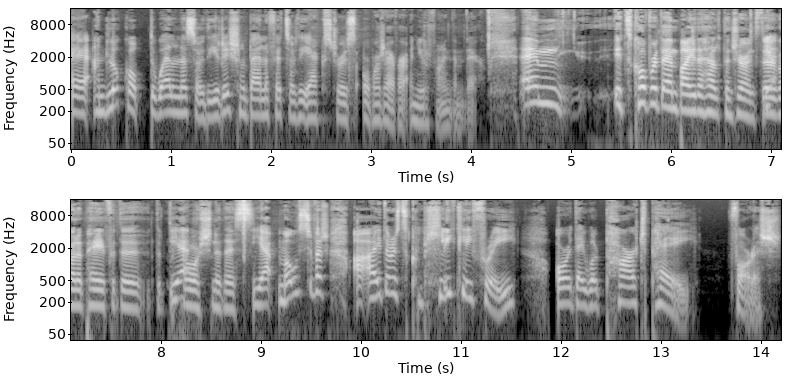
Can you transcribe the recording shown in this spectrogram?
uh, and look up the wellness or the additional benefits or the extras or whatever, and you'll find them there. um, it's covered then by the health insurance. They're Yeah. going to pay for the, the Yeah. of this. Yeah, most of it uh, either it's completely free or they will part pay for it.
